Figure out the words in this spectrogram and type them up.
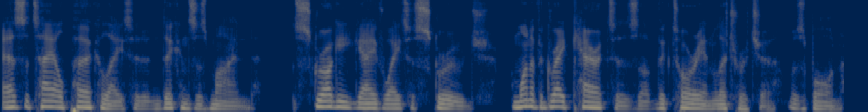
as the tale percolated in Dickens's mind, Scroggie gave way to Scrooge, and one of the great characters of Victorian literature was born.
